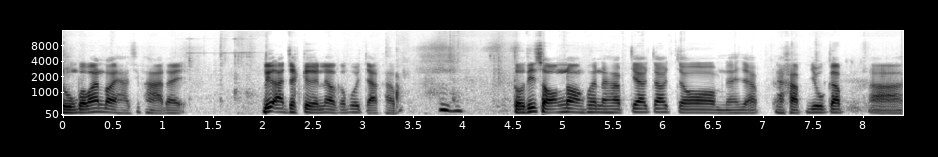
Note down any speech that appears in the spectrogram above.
สูงประมาณร้อยหาสิบหาได้ หรืออาจจะเกินแล้วก็ผู้จักครับอืมตัวที่สองน้องเพื่อนนะครับ แก้วเจ้าจอมนะครับนะครับ อยู่กับอ่า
